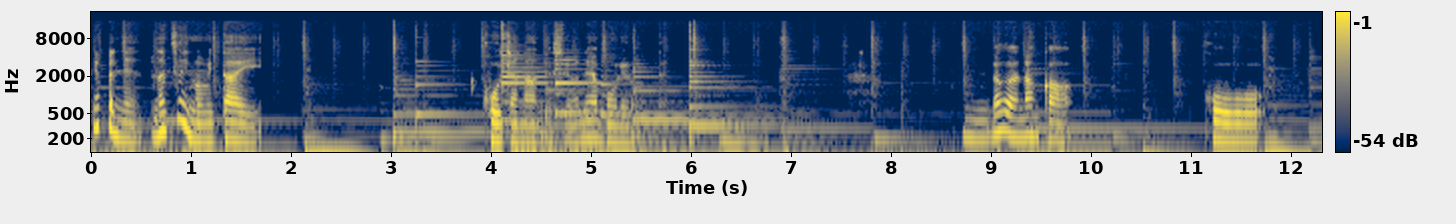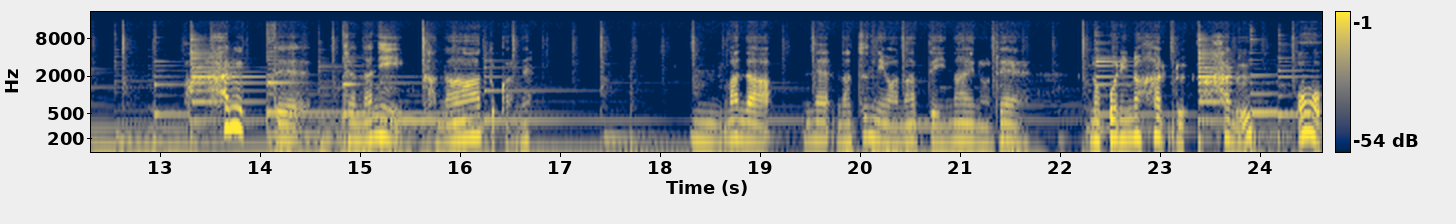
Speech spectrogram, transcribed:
やっぱね夏に飲みたい紅茶なんですよねボレロって。うん、だからなんかこう春ってじゃあ何かなとかねうん、まだね夏にはなっていないので残りの春春を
